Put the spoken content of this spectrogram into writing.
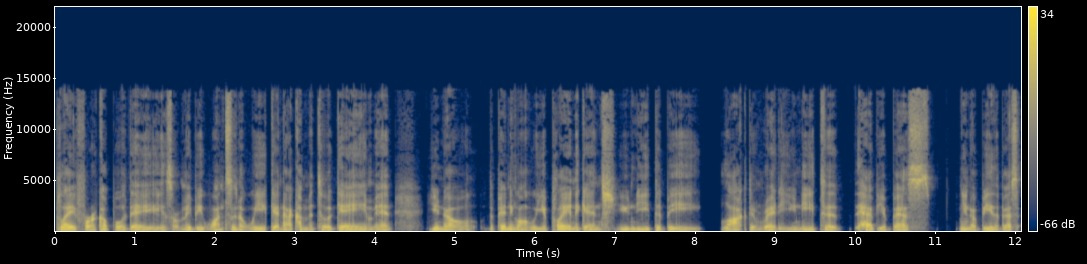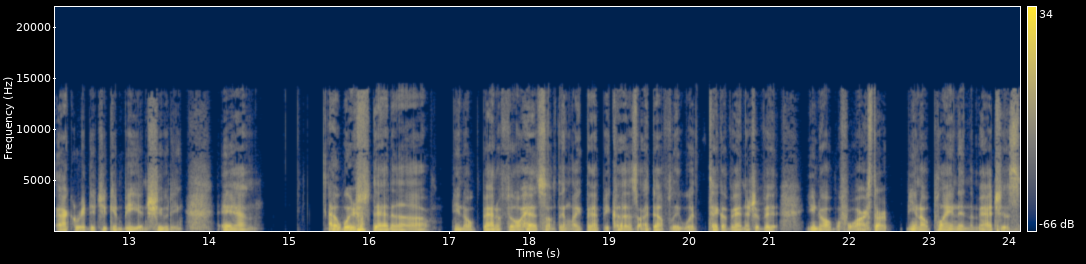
play for a couple of days or maybe once in a week and I come into a game and, you know, depending on who you're playing against, you need to be locked and ready. You need to have your best, you know, be the best accurate that you can be in shooting. And I wish that uh you know Battlefield had something like that because I definitely would take advantage of it, you know, before I start, you know, playing in the matches.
